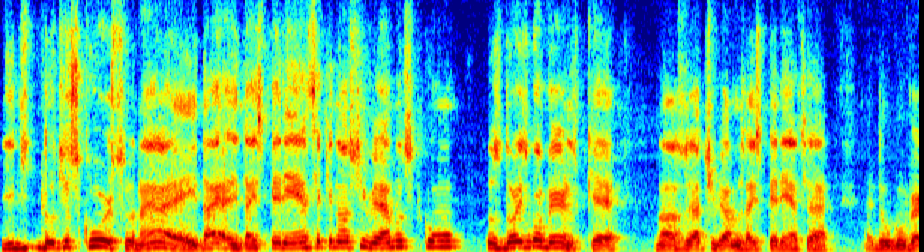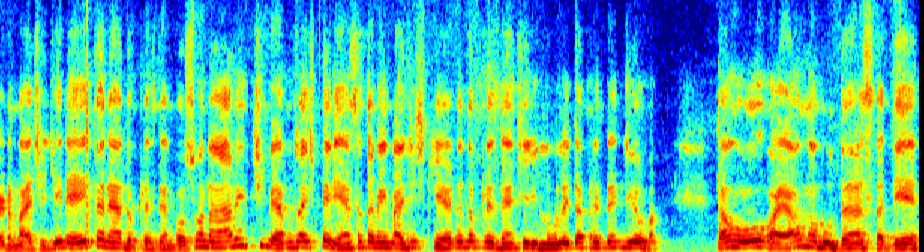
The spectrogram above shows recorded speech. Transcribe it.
e do discurso, né, e da, e da experiência que nós tivemos com os dois governos, porque nós já tivemos a experiência do governo mais de direita, né, do presidente Bolsonaro, e tivemos a experiência também mais de esquerda do presidente Lula e da presidente Dilma. Então, é uma mudança de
